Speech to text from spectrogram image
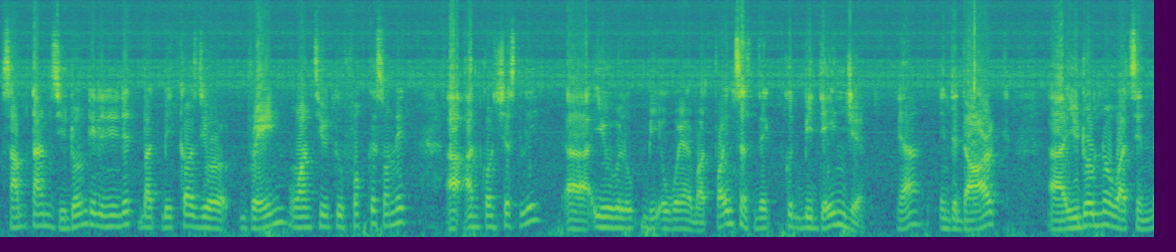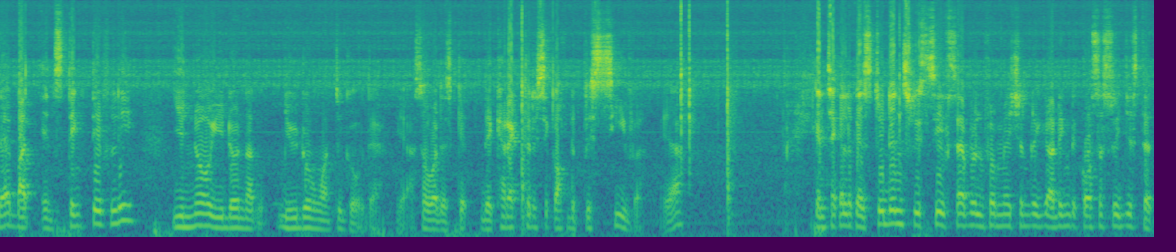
sometimes you don't really need it but because your brain wants you to focus on it uh, unconsciously uh, you will be aware about for instance there could be danger yeah in the dark. Uh, you don't know what's in there but instinctively you know you don't not, you don't want to go there. Yeah so what is the characteristic of the perceiver yeah? You can take a look at students receive several information regarding the courses registered.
